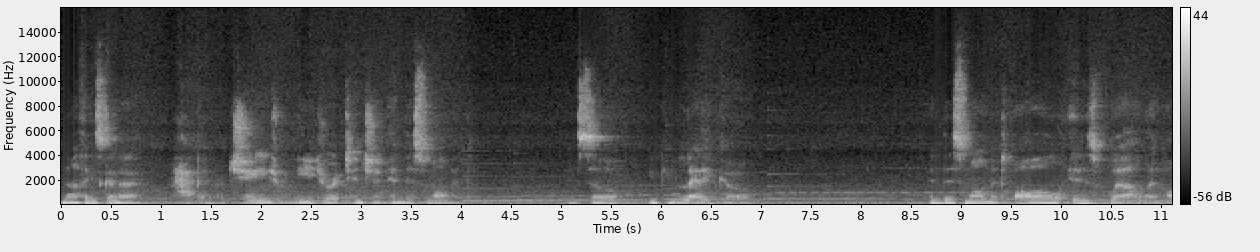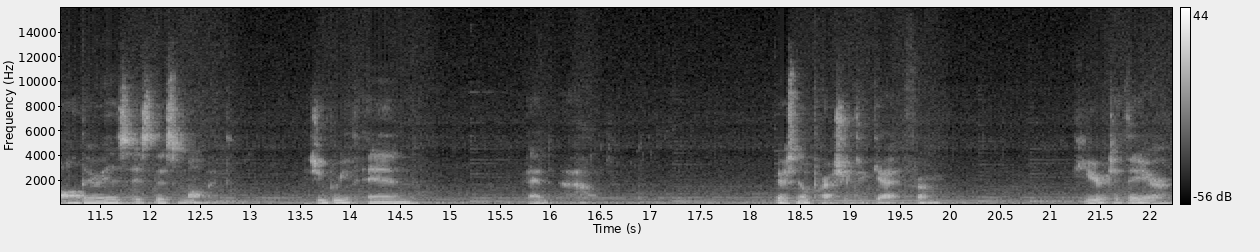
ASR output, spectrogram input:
Nothing's going to happen or change or need your attention in this moment. And so you can let it go. In this moment, all is well, and all there is is this moment as you breathe in and. There's no pressure to get from here to there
